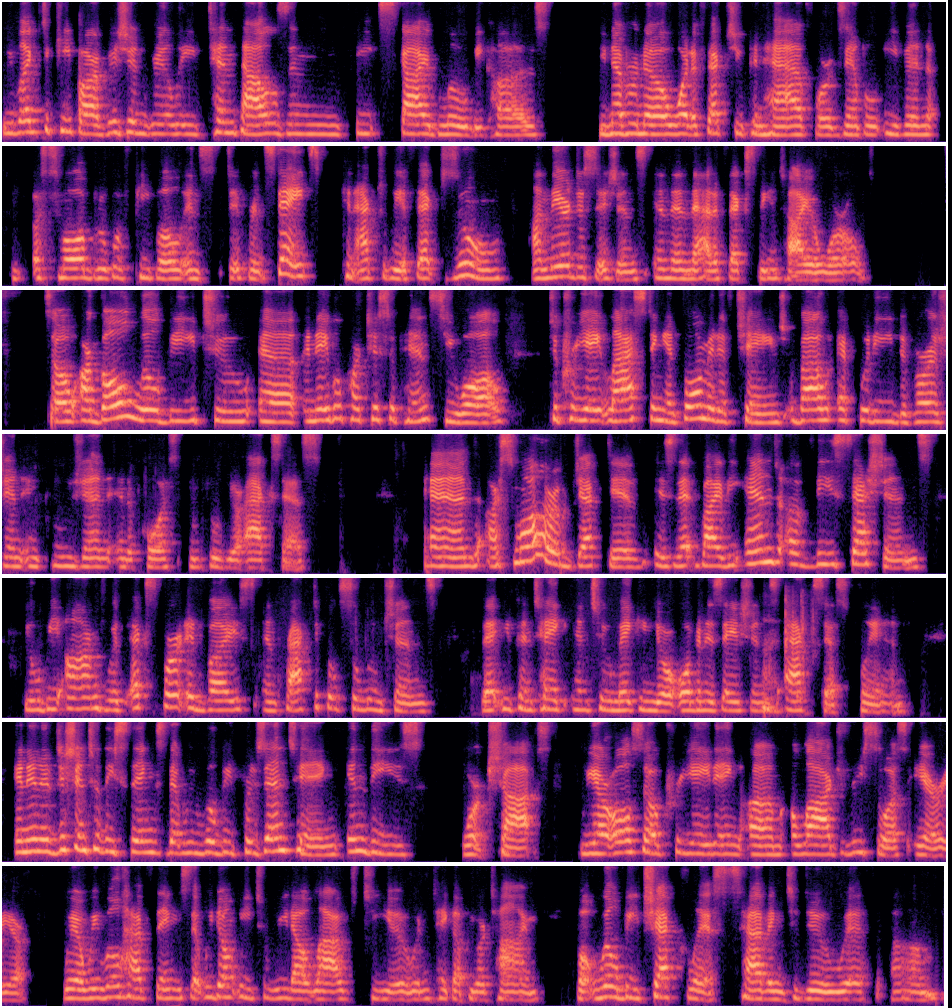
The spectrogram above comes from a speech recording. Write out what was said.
We like to keep our vision really 10,000 feet sky blue because you never know what effect you can have. For example, even a small group of people in different states can actually affect Zoom on their decisions, and then that affects the entire world. So our goal will be to uh, enable participants, you all, to create lasting informative change about equity, diversion, inclusion, and of course, improve your access. And our smaller objective is that by the end of these sessions, you'll be armed with expert advice and practical solutions that you can take into making your organization's access plan. And in addition to these things that we will be presenting in these workshops, we are also creating um, a large resource area where we will have things that we don't need to read out loud to you and take up your time, but will be checklists having to do with um,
